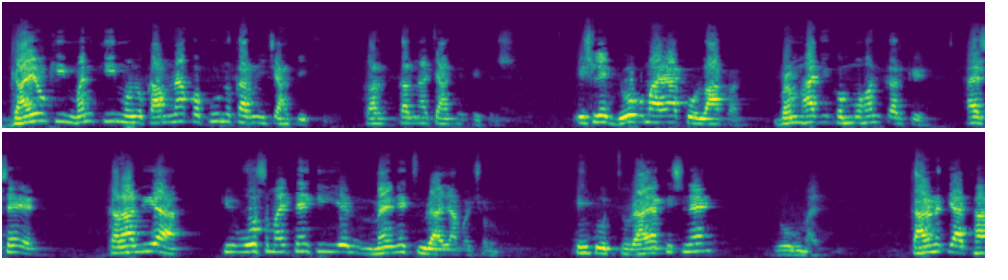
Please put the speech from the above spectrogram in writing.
गायों की मन की मनोकामना को पूर्ण करनी चाहती थी कर, करना चाहते थे कृष्ण। इसलिए योग माया को लाकर ब्रह्मा जी को मोहन करके ऐसे करा लिया कि वो समझते हैं कि ये मैंने चुराया बछड़ों किंतु चुराया किसने? योग माया कारण क्या था?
